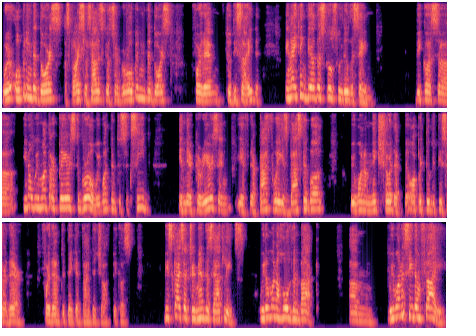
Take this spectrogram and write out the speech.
we're opening the doors, as far as LaSalle is concerned, we're opening the doors for them to decide. And I think the other schools will do the same because, uh, you know, we want our players to grow. We want them to succeed in their careers. And if their pathway is basketball, we want to make sure that the opportunities are there for them to take advantage of because these guys are tremendous athletes. We don't want to hold them back. Um, we want to see them fly.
